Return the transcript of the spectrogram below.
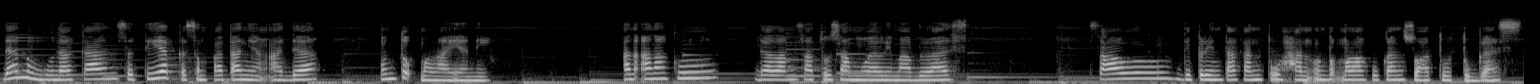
dan menggunakan setiap kesempatan yang ada untuk melayani. Anak-anakku, dalam 1 Samuel 15, Saul diperintahkan Tuhan untuk melakukan suatu tugas.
